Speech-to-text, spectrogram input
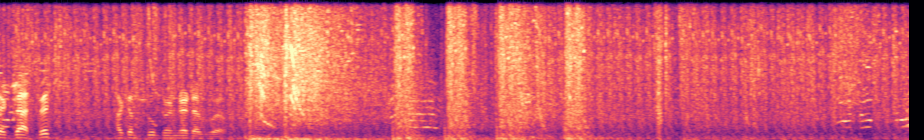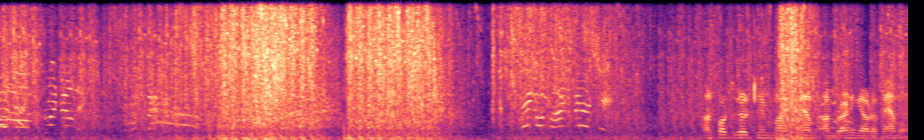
Take that, bitch. I can throw grenade as well. Destroy building. Tango behind barricade. Unfortunately, my am- I'm running out of ammo.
